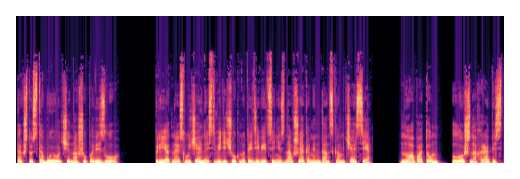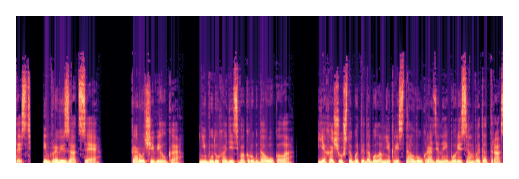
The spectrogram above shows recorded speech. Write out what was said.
Так что с тобой, отче нашу, повезло. Приятная случайность в виде чокнутой девицы, не знавшей о комендантском часе. Ну а потом ложь, нахрапистость, импровизация. Короче, Вилка, не буду ходить вокруг да около. Я хочу, чтобы ты добыла мне кристаллы, украденные Борисом в этот раз.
